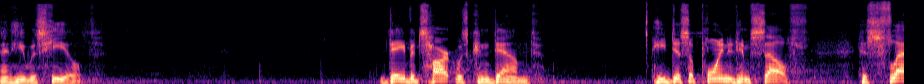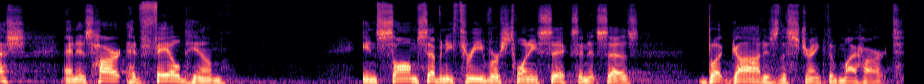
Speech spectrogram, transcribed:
and he was healed. David's heart was condemned. He disappointed himself. His flesh and his heart had failed him. In Psalm 73, verse 26, and it says, But God is the strength of my heart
